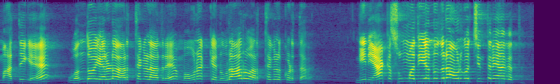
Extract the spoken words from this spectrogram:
ಮಾತಿಗೆ ಒಂದೋ ಎರಡೋ ಅರ್ಥಗಳಾದರೆ ಮೌನಕ್ಕೆ ನೂರಾರು ಅರ್ಥಗಳು ಕೊಡ್ತಾವೆ. ನೀನು ಯಾಕೆ ಸುಮ್ಮದಿ ಅನ್ನೋದನ್ನ ಅವನಿಗೊಂದು ಚಿಂತನೆ ಆಗತ್ತೆ.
